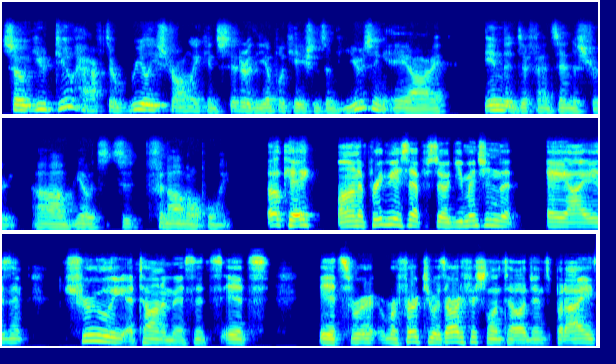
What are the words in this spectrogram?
So you do have to really strongly consider the implications of using AI in the defense industry. Um, you know, it's, it's a phenomenal point. Okay. On a previous episode, you mentioned that AI isn't truly autonomous. It's it's it's re- referred to as artificial intelligence, but I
